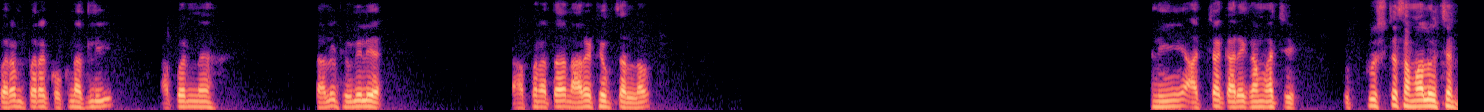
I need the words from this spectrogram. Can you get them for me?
परंपरा कोकणातली आपण चालू ठेवलेली आहे. आपण आता नारळ ठेवत चाललो आणि आजच्या कार्यक्रमाचे उत्कृष्ट समालोचन.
